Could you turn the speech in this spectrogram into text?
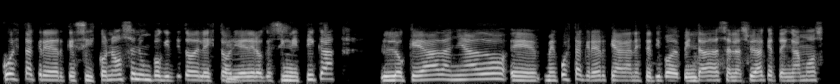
cuesta creer que si conocen un poquitito de la historia y de lo que significa lo que ha dañado, eh, me cuesta creer que hagan este tipo de pintadas en la ciudad, que tengamos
